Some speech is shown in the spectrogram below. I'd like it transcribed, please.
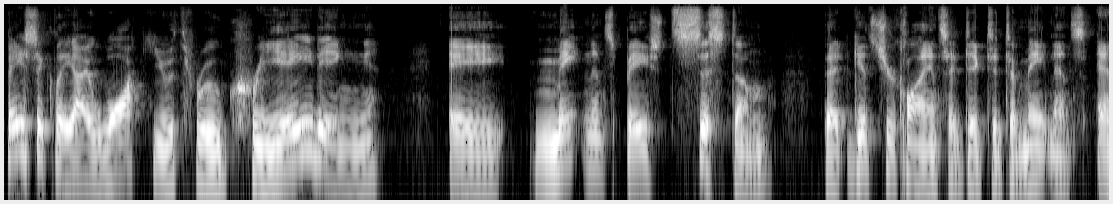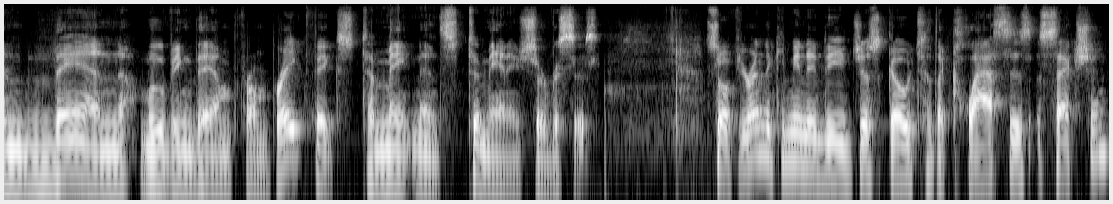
Basically, I walk you through creating a maintenance based system that gets your clients addicted to maintenance and then moving them from break fix to maintenance to managed services. So if you're in the community, just go to the classes section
